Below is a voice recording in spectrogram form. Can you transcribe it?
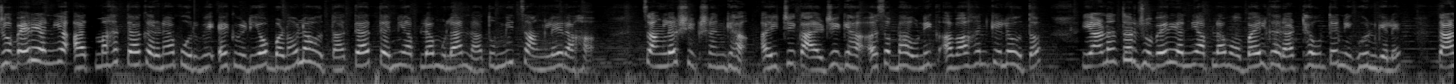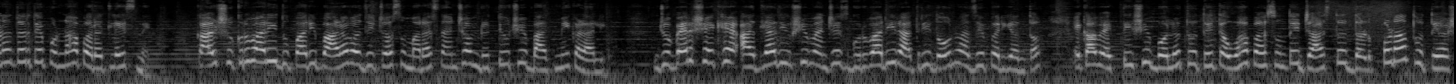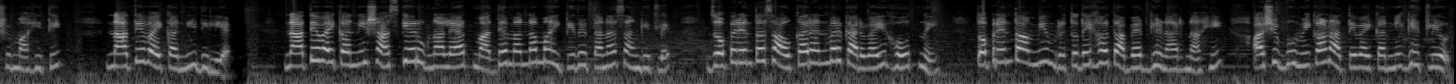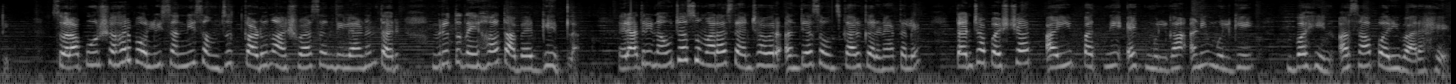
जुबेर यांनी आत्महत्या करण्यापूर्वी एक व्हिडिओ बनवला होता. त्यात त्यांनी आपल्या मुलांना तुम्ही चांगले राहा. चांगलं शिक्षण घ्या आईची काळजी घ्या असं भावनिक आवाहन केलं होतं. यानंतर जुबेर यांनी आपला मोबाईल घरात ठेवून ते निघून गेले. त्यानंतर ते पुन्हा परतलेच नाही. काल शुक्रवारी दुपारी बारा वाजेच्या सुमारास त्यांच्या मृत्यूची बातमी कळाली. जुबेर शेख हे आदल्या दिवशी म्हणजेच गुरुवारी रात्री दोन वाजेपर्यंत एका व्यक्तीशी बोलत होते. तेव्हापासून ते जास्त दडपणात होते अशी माहिती नातेवाईकांनी दिली आहे. नातेवाईकांनी शासकीय रुग्णालयात माध्यमांना माहिती देताना सांगितले जोपर्यंत सावकारांवर कारवाई होत नाही तोपर्यंत आम्ही मृतदेह ताब्यात घेणार नाही अशी भूमिका नातेवाईकांनी घेतली होती. सोलापूर शहर पोलिसांनी समजूत काढून आश्वासन दिल्यानंतर मृतदेह ताब्यात घेतला. रात्री नऊच्या सुमारास त्यांच्यावर अंत्यसंस्कार करण्यात आले. त्यांच्या पश्चात आई पत्नी एक मुलगा आणि मुलगी बहीण असा परिवार आहे.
